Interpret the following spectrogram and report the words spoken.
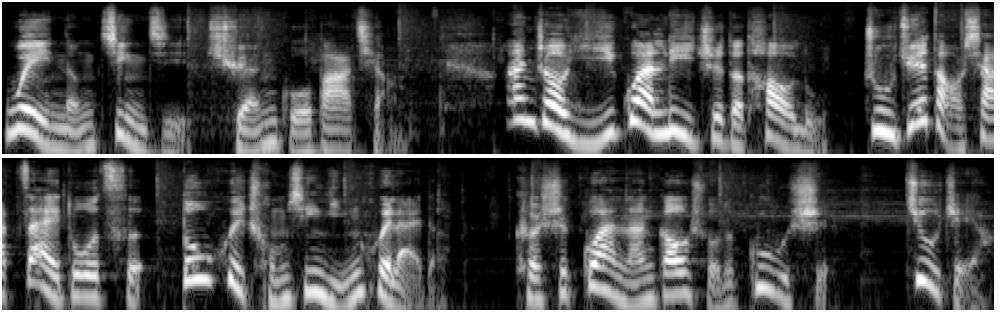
未能晋级全国八强。按照一贯励志的套路，主角倒下再多次都会重新赢回来的。可是灌篮高手的故事就这样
